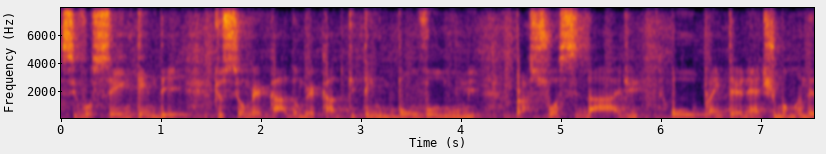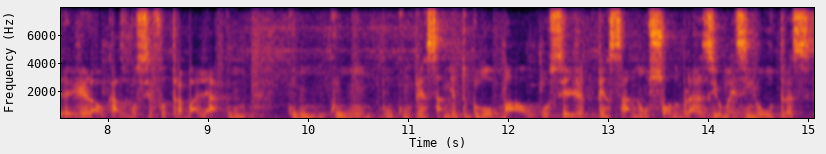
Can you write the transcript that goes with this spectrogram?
se você entender que o seu mercado é um mercado que tem um bom volume para sua cidade ou para a internet de uma maneira geral, caso você for trabalhar com com, com, com pensamento global, ou seja, pensar não só no Brasil, mas em outras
